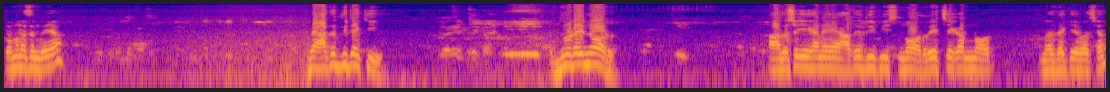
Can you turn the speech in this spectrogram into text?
কেমন আছেন ভাইয়া? ভাই হাতে দুইটা কি? দুটাই নর। আর দর্শক এখানে হাতে দুই পিস নর রেড চেকার নর। আপনারা দেখতে পাচ্ছেন।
